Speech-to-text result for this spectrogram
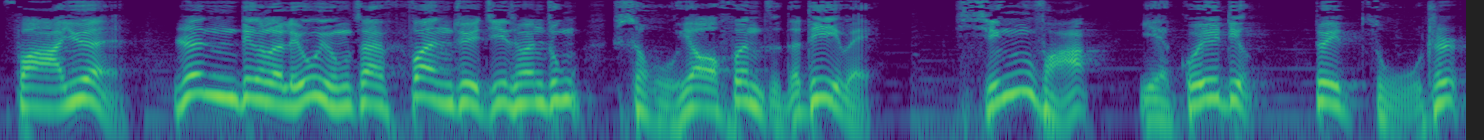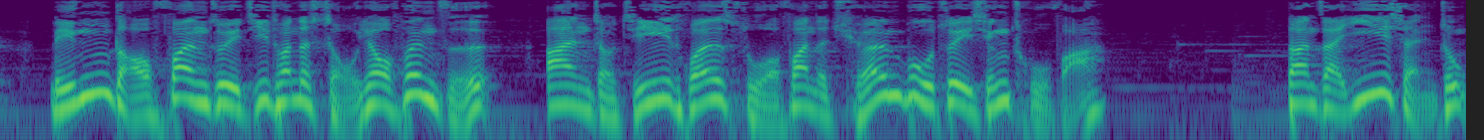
法院认定了刘勇在犯罪集团中首要分子的地位，刑法也规定对组织领导犯罪集团的首要分子按照集团所犯的全部罪行处罚。但在一审中，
